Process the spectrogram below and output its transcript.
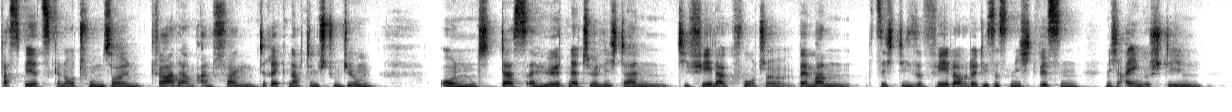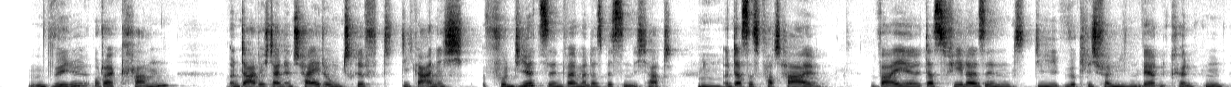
was wir jetzt genau tun sollen, gerade am Anfang, direkt nach dem Studium. Und das erhöht natürlich dann die Fehlerquote, wenn man sich diese Fehler oder dieses Nichtwissen nicht eingestehen will oder kann und dadurch dann Entscheidungen trifft, die gar nicht fundiert sind, weil man das Wissen nicht hat. Mhm. Und das ist fatal weil das Fehler sind, die wirklich vermieden werden könnten.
